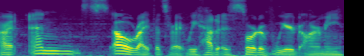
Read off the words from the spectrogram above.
Alright, and... Oh, right, that's right. We had a sort of weird army.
